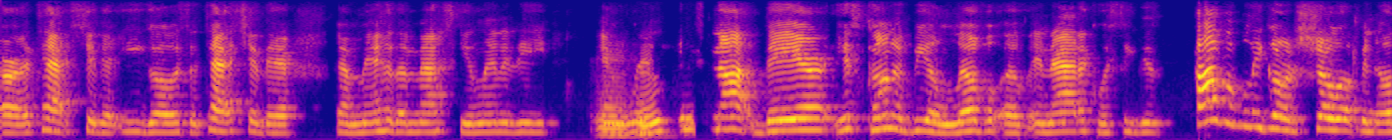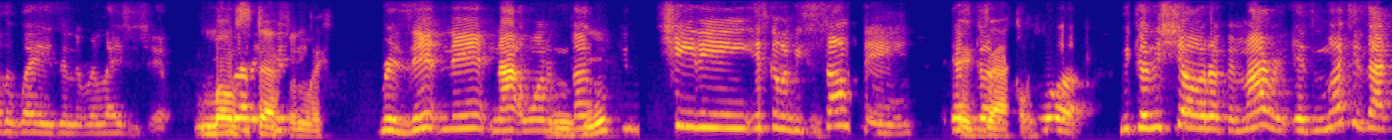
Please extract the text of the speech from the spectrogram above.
are attached to their ego. It's attached to their their manhood, their masculinity. And mm-hmm. when it's not there, it's gonna be a level of inadequacy that's probably gonna show up in other ways in the relationship. Most definitely. Resentment, not wanting mm-hmm. to cheating. It's gonna be something that's exactly. gonna show up because it showed up in my as much as I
